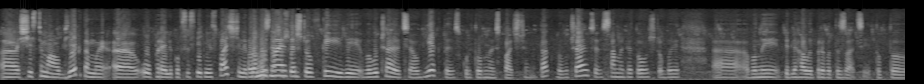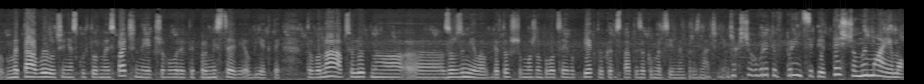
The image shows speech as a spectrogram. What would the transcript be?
е, шістьома об'єктами е, у переліку всесвітньої спадщини. Але ви знаєте, також- що в Києві вилучаються об'єкти з культурної спадщини, так вилучаються саме для того, щоб е, вони підлягали приватизації. Тобто мета вилучення з культурної спадщини, якщо говорити про місцеві об'єкти, то вона абсолютно е, зрозуміла для того, щоб можна було цей об'єкт використати за комерційним призначенням. Якщо говорити в принципі те, що ми маємо,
